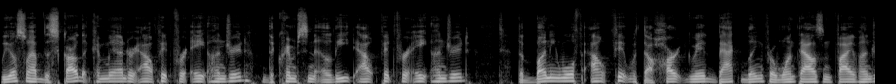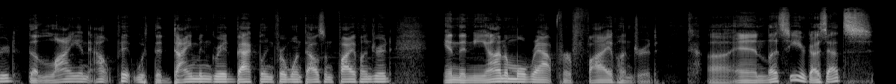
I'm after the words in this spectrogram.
We also have the Scarlet Commander outfit for 800, the Crimson Elite outfit for 800, the Bunny Wolf outfit with the Heart Grid back bling for 1500, the Lion outfit with the Diamond Grid back bling for 1500, and the Neonimal wrap for 500. Uh, and let's see here, guys. That's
